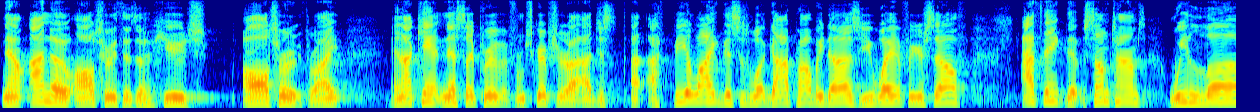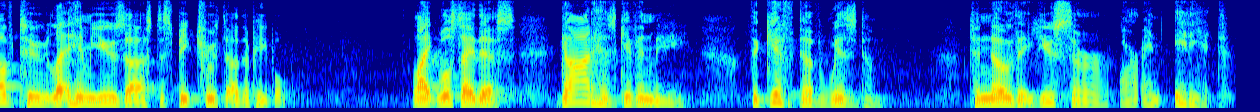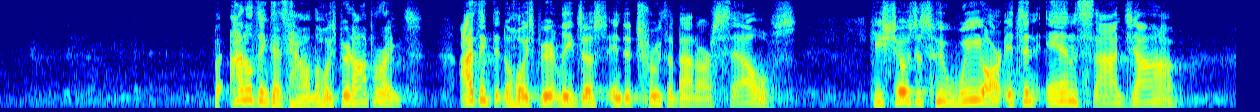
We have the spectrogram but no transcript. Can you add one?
Now, I know all truth is a huge all truth, right? And I can't necessarily prove it from Scripture. I, just, I, I feel like this is what God probably does. You weigh it for yourself. I think that sometimes we love to let Him use us to speak truth to other people. Like we'll say this God has given me the gift of wisdom to know that you, sir, are an idiot. But I don't think that's how the Holy Spirit operates. I think that the Holy Spirit leads us into truth about ourselves. He shows us who we are. It's an inside job.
